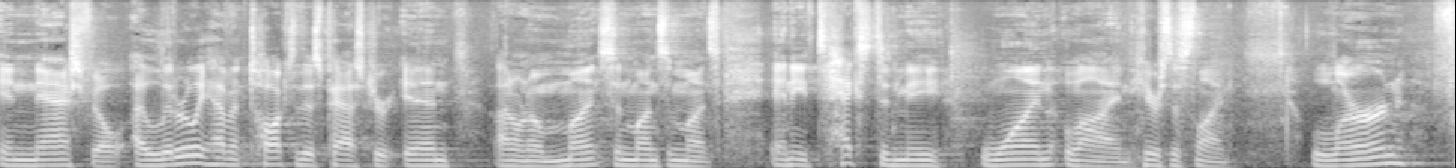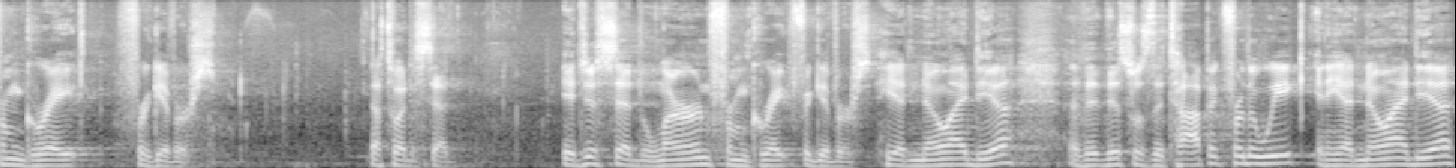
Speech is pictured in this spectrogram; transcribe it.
in Nashville. I literally haven't talked to this pastor in, I don't know, months and months and months. And he texted me one line. Here's this line Learn from great forgivers. That's what it said. It just said, learn from great forgivers. He had no idea that this was the topic for the week, and he had no idea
